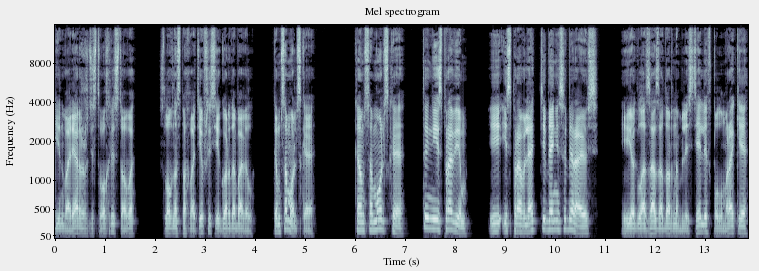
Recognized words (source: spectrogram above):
января Рождество Христово. Словно спохватившись, Егор добавил. Комсомольская. Комсомольская? Ты неисправим и исправлять тебя не собираюсь». Ее глаза задорно блестели в полумраке,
